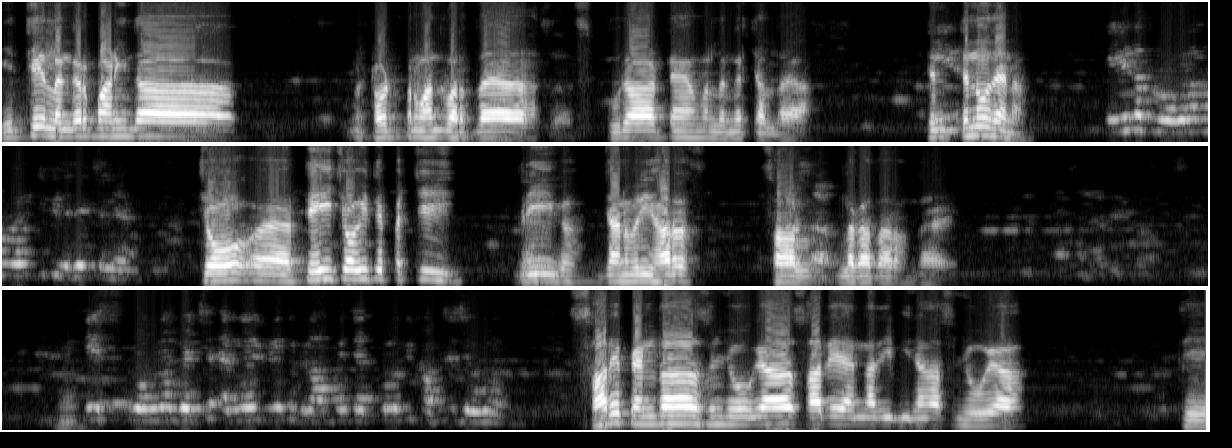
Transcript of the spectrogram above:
ਇੱਥੇ ਲੰਗਰ ਪਾਣੀ ਦਾ ਟੁੱਟ ਪ੍ਰਬੰਧ ਵਰਤਦਾ ਆ ਪੂਰਾ ਟਾਈਮ ਲੰਗਰ ਚੱਲਦਾ ਆ। ਤਿੰਨ- ਤਿੰਨੋਂ ਦਿਨ। ਇਹ ਜਿਹੜਾ ਪ੍ਰੋਗਰਾਮ ਹੈ ਜੀ ਕਿਹਦੇ ਦੇ ਚੱਲਿਆ? ਚੋ 23 24 ਤੇ 25 ਤਰੀਕ ਜਨਵਰੀ ਹਰ ਸਾਲ ਲਗਾਤਾਰ ਹੁੰਦਾ ਹੈ। ਇਸ ਪ੍ਰੋਗਰਾਮ ਵਿੱਚ ਐਨਆਈ ਵੀਰ ਤੇ ਗ੍ਰਾਮ ਪੰਚਾਇਤ ਕੋਲ ਵੀ ਕਾਫੀ ਸਹਿਯੋਗ ਹੈ ਸਾਰੇ ਪਿੰਡ ਦਾ ਸੰਯੋਗ ਆ ਸਾਰੇ ਐਨਆਰਈ ਵੀਰਾਂ ਦਾ ਸੰਯੋਗ ਆ। ਤੇ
